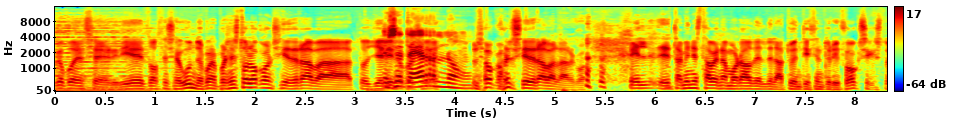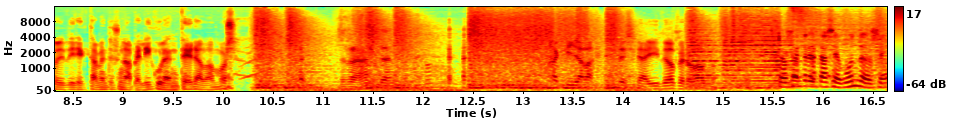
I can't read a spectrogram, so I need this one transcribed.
Que pueden ser? ¿10, 12 segundos? Bueno, pues esto lo consideraba Yelling, Es eterno. Lo consideraba largo. Él eh, también estaba enamorado del de la 20th Century Fox, que esto directamente es una película entera, vamos. Aquí ya la gente se ha ido, pero vamos. En 30 segundos, ¿eh?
